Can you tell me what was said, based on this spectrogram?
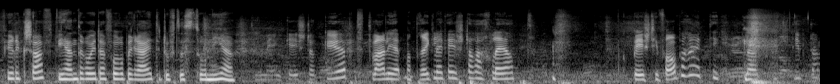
für geschafft? Wie habt ihr euch da vorbereitet auf das Turnier? Gestern geübt. Die Wally hat mir die Regeln gestern erklärt. Beste Vorbereitung. Tipptopp.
